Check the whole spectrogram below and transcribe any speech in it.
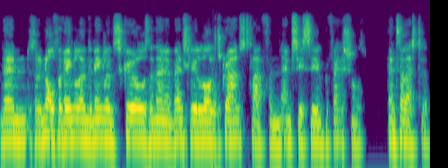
then sort of north of England and England schools, and then eventually Lord's Grant staff and MCC and professionals, then to Leicester.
